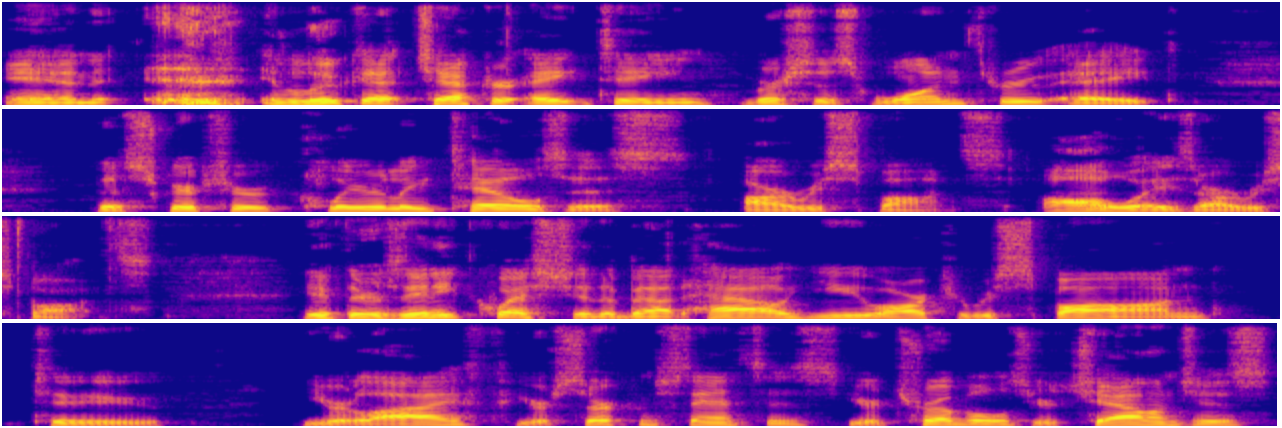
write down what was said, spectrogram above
And in Luke at chapter 18, verses 1 through 8, the scripture clearly tells us our response, always our response. If there's any question about how you are to respond to your life, your circumstances, your troubles, your challenges,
